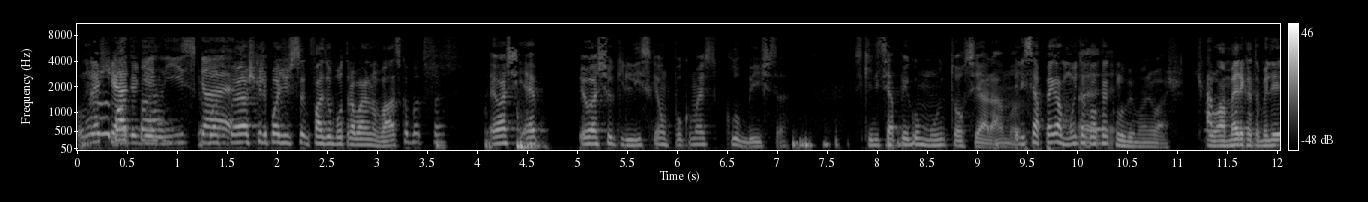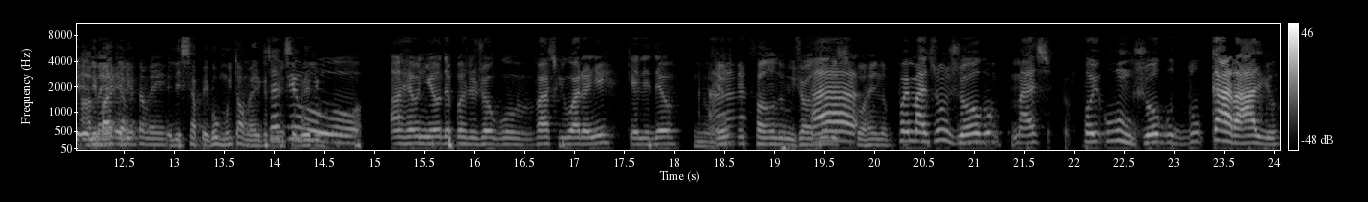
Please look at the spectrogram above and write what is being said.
O Não, eu vestiário de. Lisca. Eu. Eu acho que ele pode fazer um bom trabalho no Vasco, eu boto fé. Eu acho, é, eu acho que Lisca é um pouco mais clubista. Acho que ele se apegou muito ao Ceará, mano. Ele se apega muito a qualquer clube, mano, eu acho. Tipo, o América também, ele, ele, América ele, também. ele se apegou muito ao América Você também. Você viu ele... a reunião depois do jogo Vasco e Guarani que ele deu? no- Ah. Eu vi falando os jogadores Ah, correndo. Foi mais um jogo, mas foi um jogo do caralho.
